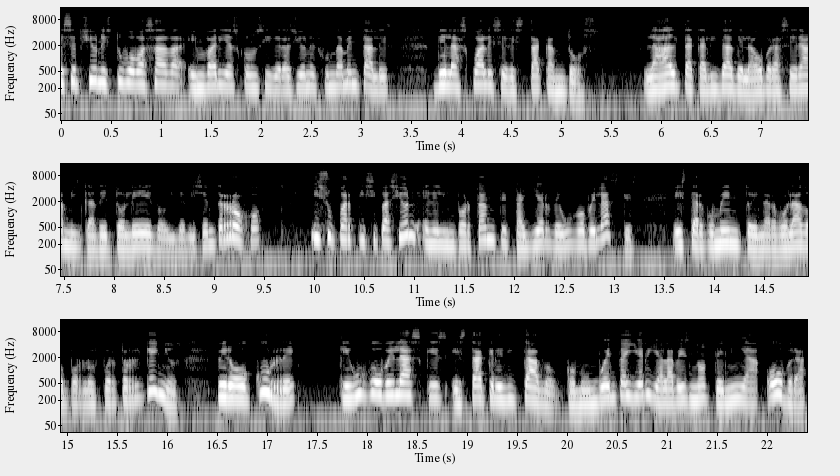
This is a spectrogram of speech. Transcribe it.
excepción estuvo basada en varias consideraciones fundamentales, de las cuales se destacan dos la alta calidad de la obra cerámica de Toledo y de Vicente Rojo, y su participación en el importante taller de Hugo Velázquez, este argumento enarbolado por los puertorriqueños, pero ocurre que Hugo Velázquez está acreditado como un buen taller y a la vez no tenía obra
